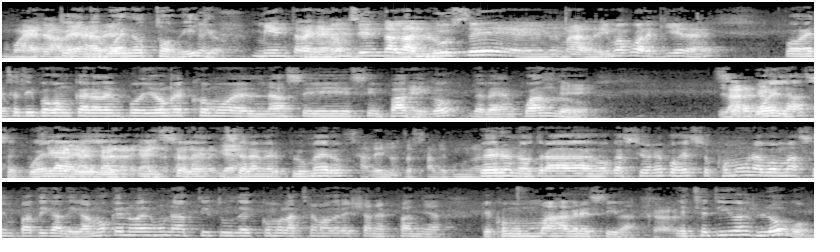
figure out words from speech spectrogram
bueno, a ver, Tiene a ver. buenos tobillos. Mientras que no Eh. enciendan las luces, eh, me arrima cualquiera, ¿eh? Pues este tipo con cara de empollón es como el nazi simpático, de vez en cuando. Sí. Se Larga. cuela, se cuela Sí, y, larga, y se, le, larga. y se le ve el plumero. ¿Sabes? No te sabe cómo la... Pero en otras ocasiones, pues eso, es como una voz más simpática. Digamos que no es una actitud de como la extrema derecha en España, que es como más agresiva. Claro. Este tío es Logan.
